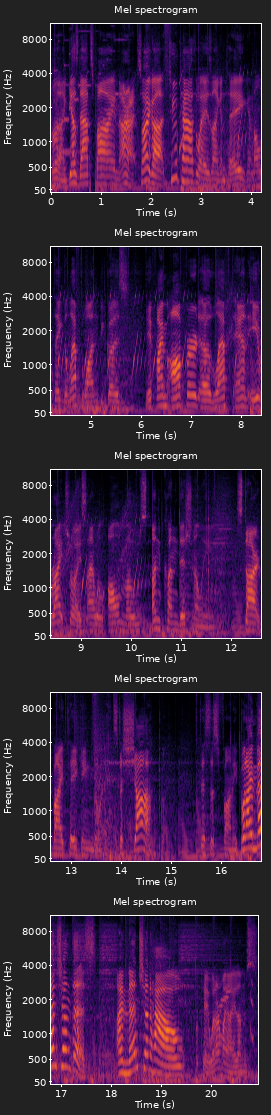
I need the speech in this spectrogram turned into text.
But I guess that's fine. Alright, so I got two pathways I can take, and I'll take the left one because if I'm offered a left and a right choice, I will almost unconditionally start by taking the... It's the shop! This is funny. But I mentioned this! I mentioned how... Okay, what are my items?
